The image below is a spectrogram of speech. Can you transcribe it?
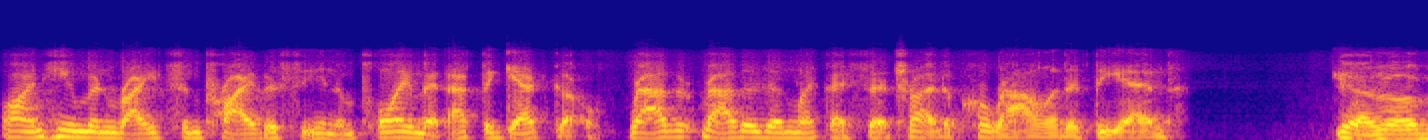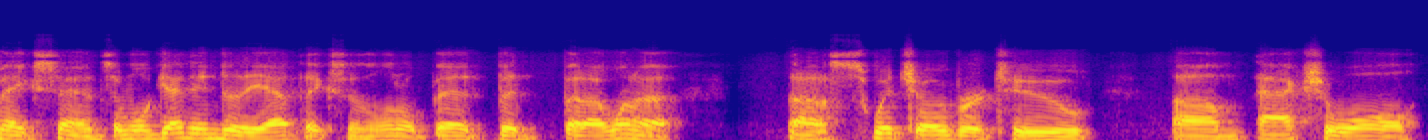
on human rights and privacy and employment at the get-go, rather rather than like I said, try to corral it at the end. Yeah, no, that makes sense, and we'll get into the ethics in a little bit, but but I want to uh, switch over to um, actual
